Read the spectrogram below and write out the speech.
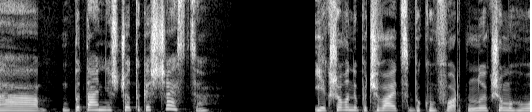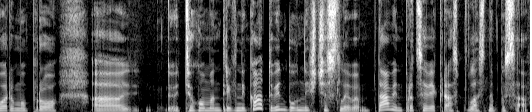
А питання, що таке щастя? Якщо вони почувають себе комфортно, ну якщо ми говоримо про е, цього мандрівника, то він був нещасливим. Та він про це якраз власне писав.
